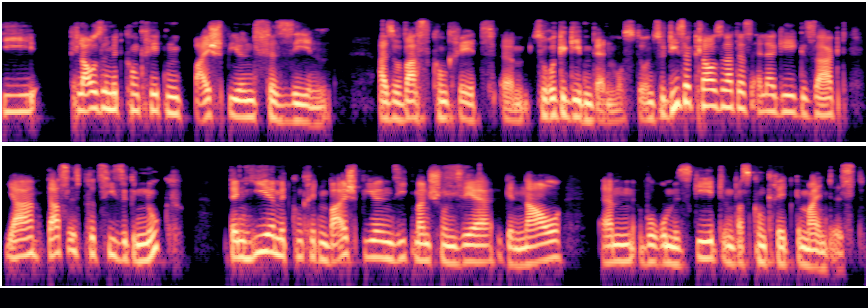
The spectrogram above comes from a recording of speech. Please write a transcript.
die Klausel mit konkreten Beispielen versehen, also was konkret ähm, zurückgegeben werden musste. Und zu dieser Klausel hat das LAG gesagt, ja, das ist präzise genug, denn hier mit konkreten Beispielen sieht man schon sehr genau, ähm, worum es geht und was konkret gemeint ist.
